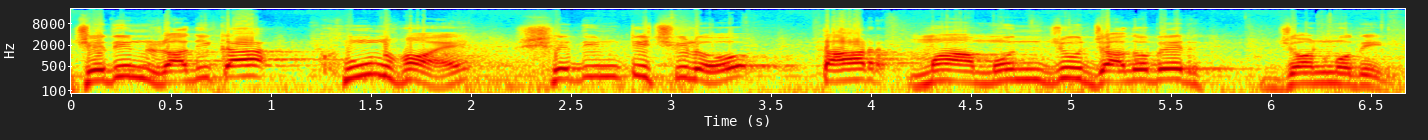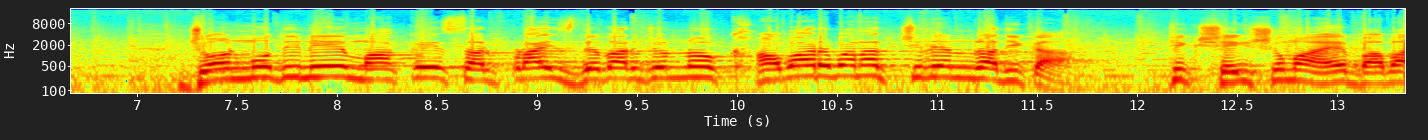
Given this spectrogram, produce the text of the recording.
যেদিন রাধিকা খুন হয় সেদিনটি ছিল তার মা মঞ্জু যাদবের জন্মদিন জন্মদিনে মাকে সারপ্রাইজ দেওয়ার জন্য খাবার বানাচ্ছিলেন রাধিকা ঠিক সেই সময় বাবা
